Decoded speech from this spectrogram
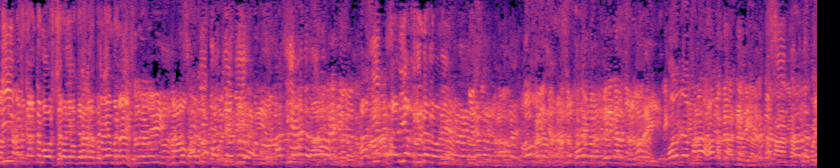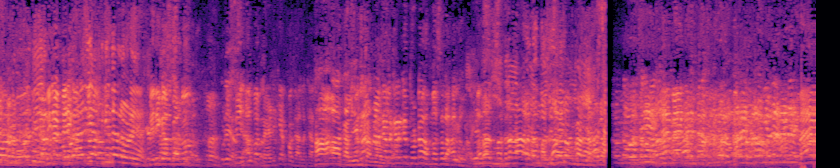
20% ਮੋਸਟਰ ਵਾਲੀਆਂ ਕਣਕਾਂ ਪਈਆਂ ਮੰਡੀ। ਸਾਡੀ ਕੰਚੇ ਦੀ ਹੈ। ਅਸੀਂ ਇਹ ਦੱਸੋ ਅਸੀਂ ਪੈਰੀ ਹੱਥ ਕਿੰਨੇ ਲਾਉਣੇ ਆ ਉਹ ਫਿਰ ਮੇਰੀ ਗੱਲ ਸੁਣੋ ਹੋਰ ਕੇ ਬੜਾ ਹੱਲ ਕਰ ਦੇ ਪੈਰੀ ਹੱਥ ਕਿੰਨੇ ਲਾਉਣੇ ਆ ਮੇਰੀ ਗੱਲ ਸੁਣੋ। ਤੁਸੀਂ ਆਪਾਂ ਬੈਠ ਕੇ ਆਪਾਂ ਗੱਲ ਕਰਾਂਗੇ ਹਾਂ ਆ ਗੱਲ ਜਿਹੜੀ ਕਰਨਾ ਗੱਲ ਕਰਕੇ ਤੁਹਾਡਾ ਮਸਲਾ ਹੱਲ ਹੋਊਗਾ ਇਹਦਾ ਮਸਲਾ ਚੁੱਪ ਕਰ ਜਾ। ਮੈਂ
